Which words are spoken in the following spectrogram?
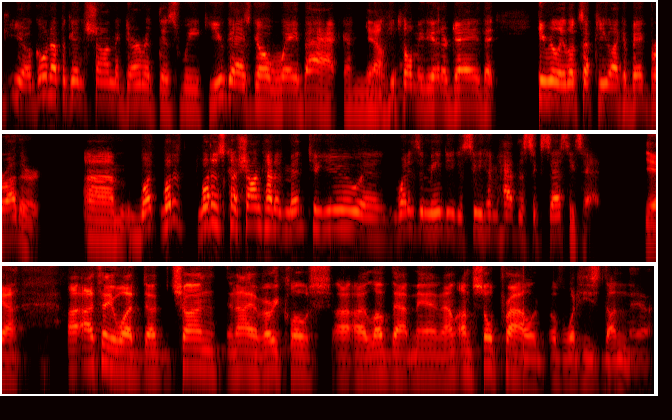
you know, going up against Sean McDermott this week, you guys go way back. And you yeah. know, he told me the other day that he really looks up to you like a big brother. Um, what what is, what has Sean kind of meant to you, and what does it mean to you to see him have the success he's had? Yeah, I, will tell you what, uh, Sean and I are very close. I, I love that man. I'm, I'm so proud of what he's done there.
